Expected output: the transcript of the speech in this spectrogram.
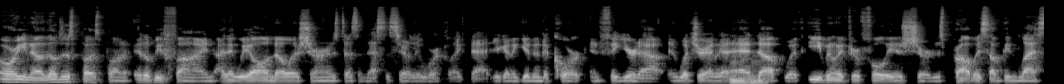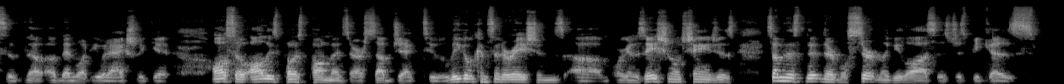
or you know they'll just postpone it. It'll be fine. I think we all know insurance doesn't necessarily work like that. You're going to get into court and figure it out. And what you're going to mm-hmm. end up with even if you're fully insured is probably something less the, than what you would actually get. Also all these postponements are subject to legal considerations um, organizational changes. Some of this there will certainly be losses just because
